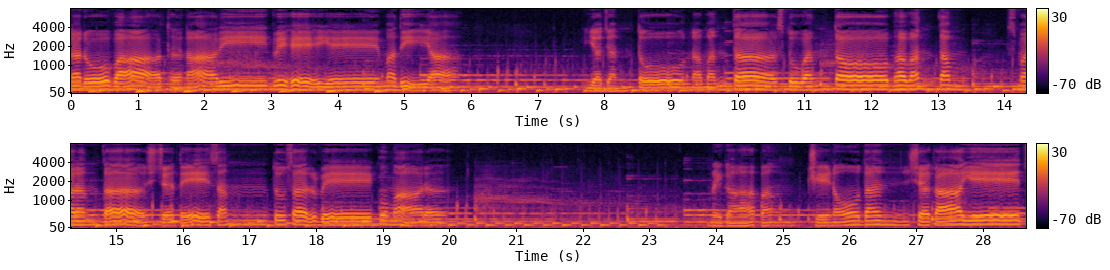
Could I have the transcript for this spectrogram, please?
नरो वाथ नारी गृहे ये मदीया। यजन्त नमन्तो नमन्तस्तुवन्तो भवन्तं स्मरन्तश्च ते सन्तु सर्वे कुमार मृगापङ्क्षिणोदंशकाये च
